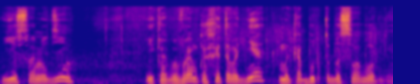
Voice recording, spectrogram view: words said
есть с вами день. И как бы в рамках этого дня мы как будто бы свободны.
